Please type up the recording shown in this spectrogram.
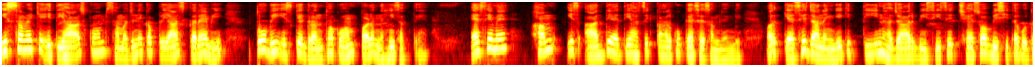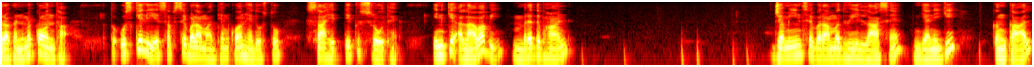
इस समय के इतिहास को हम समझने का प्रयास करें भी तो भी इसके ग्रंथों को हम पढ़ नहीं सकते हैं। ऐसे में हम इस आद्य ऐतिहासिक काल को कैसे समझेंगे? और कैसे जानेंगे कि तीन हज़ार बीसी से छः सौ तक उत्तराखंड में कौन था? तो उसके लिए सबसे बड़ा माध्यम कौन है दोस्तों? साहित्यिक स्रोत हैं। इनके अलावा भी मृदभांड, ज़मीन से बरामद हुई लाशें यानी कि कंकाल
